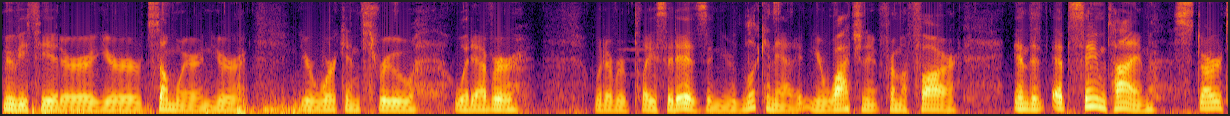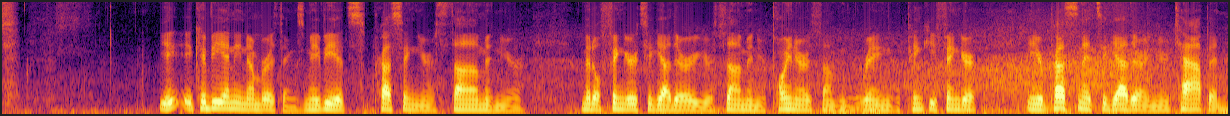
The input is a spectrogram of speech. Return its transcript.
movie theater or you're somewhere and you're you're working through whatever whatever place it is and you're looking at it and you're watching it from afar. And at the same time start it could be any number of things. Maybe it's pressing your thumb and your middle finger together your thumb and your pointer thumb and your ring your pinky finger and you're pressing it together and you're tapping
